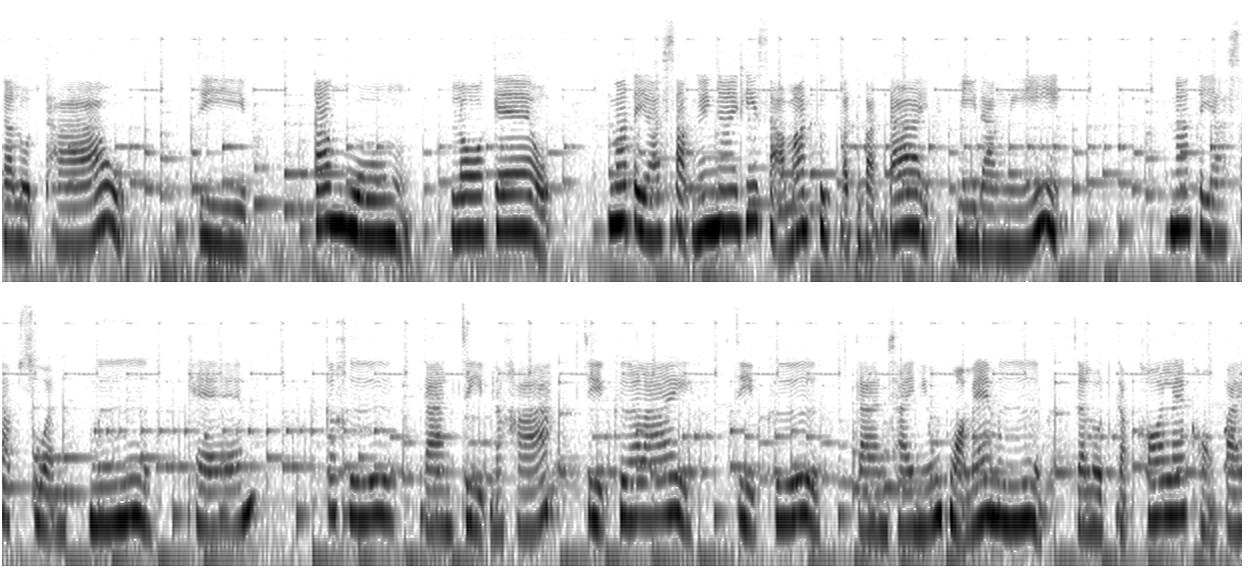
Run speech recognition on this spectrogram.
จะลดเท้า จีบ ตั้งวง ล่อแก้ว นาฏยศัพท์ง่าย ๆ ที่สามารถฝึกปฏิบัติได้ มีดังนี้ นาฏยศัพท์ส่วน มือ แขน ก็คือการจีบนะคะ จีบคืออะไร จีบคือการใช้นิ้วหัวแม่มือ จะหลดกับข้อแรกของปลาย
